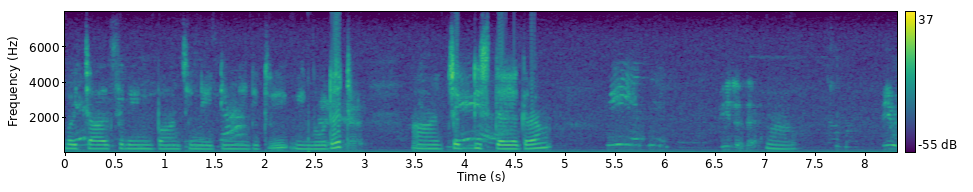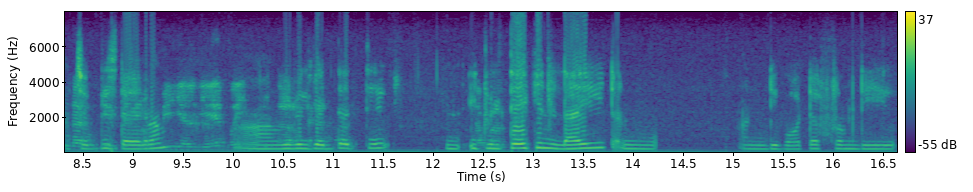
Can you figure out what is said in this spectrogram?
by Charles Reid Barnes in 1893. We know that. Uh, check this diagram. Uh, check this diagram. Uh, we will get that it will take in light and and the water from the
